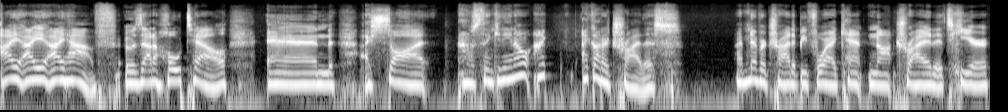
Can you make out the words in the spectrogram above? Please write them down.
I, I, I have. It was at a hotel and I saw it. I was thinking, you know, I, I got to try this. I've never tried it before. I can't not try it. It's here.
